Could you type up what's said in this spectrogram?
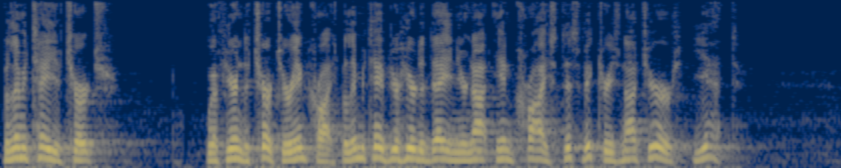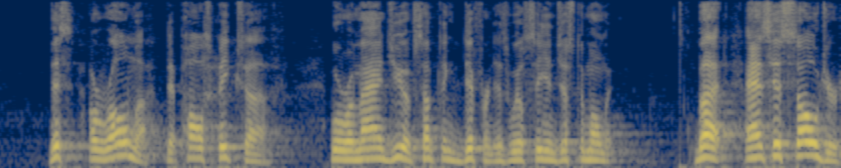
But let me tell you, church, well, if you're in the church, you're in Christ. But let me tell you, if you're here today and you're not in Christ, this victory is not yours yet. This aroma that Paul speaks of will remind you of something different, as we'll see in just a moment. But as his soldiers,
